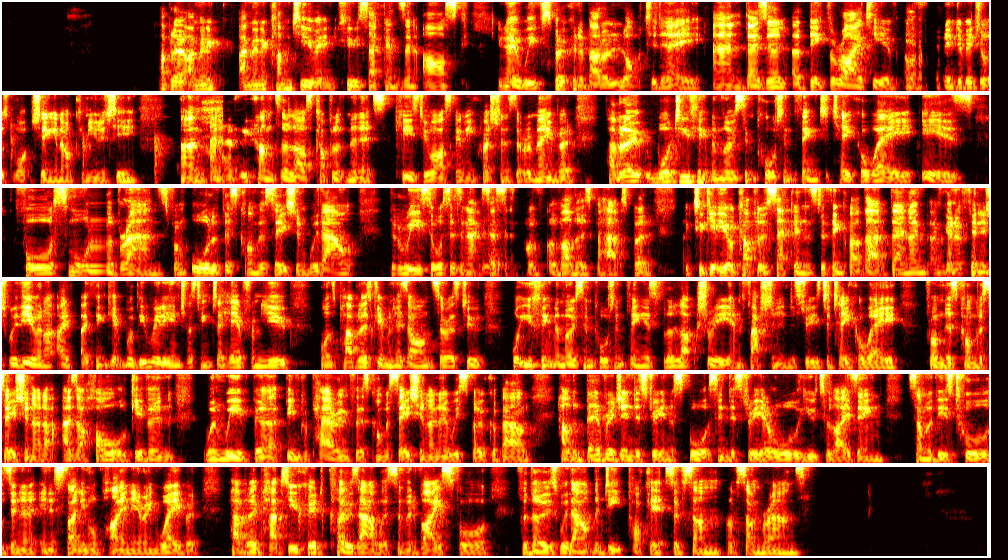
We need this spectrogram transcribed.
Pablo, I'm going to I'm going to come to you in two seconds and ask. You know, we've spoken about a lot today, and there's a, a big variety of, of individuals watching in our community. Um, and as we come to the last couple of minutes, please do ask any questions that remain. But Pablo, what do you think the most important thing to take away is for smaller brands from all of this conversation without the resources and access mm. of, of others perhaps. But to give you a couple of seconds to think about that ben i'm, I'm going to finish with you and I, I think it would be really interesting to hear from you once pablo's given his answer as to what you think the most important thing is for the luxury and fashion industries to take away from this conversation a, as a whole given when we've been preparing for this conversation i know we spoke about how the beverage industry and the sports industry are all utilizing some of these tools in a, in a slightly more pioneering way but pablo perhaps you could close out with some advice for for those without the deep pockets of some of some brands?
